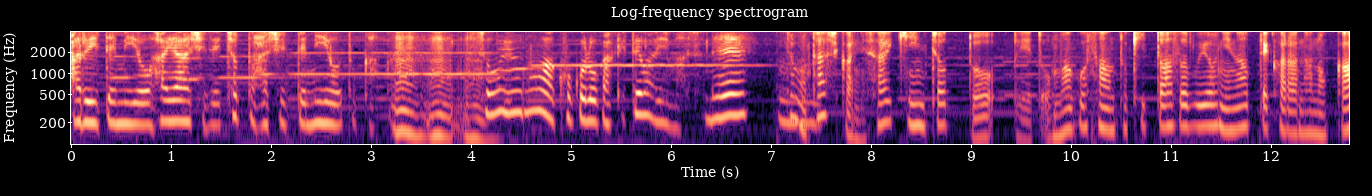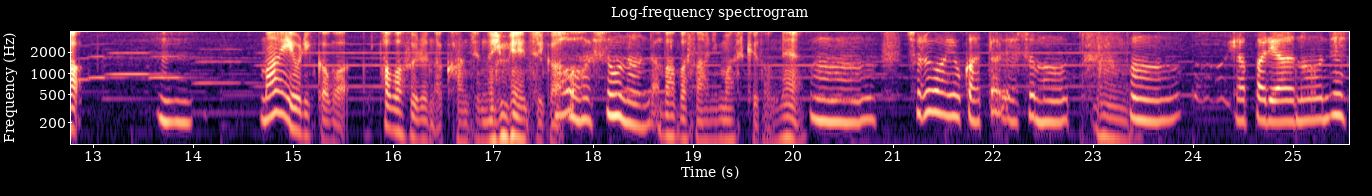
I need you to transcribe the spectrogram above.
歩いてみよう早足でちょっと走ってみようとか、うんうんうん、そういうのは心がけてはいますね。でも確かに最近ちょっと,、えーと、お孫さんときっと遊ぶようになってからなのか、うん、前よりかはパワフルな感じのイメージがあそうなんだ。ばばさんありますけどね。うん。それは良かったですもう、うん、うん、やっぱりあのね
